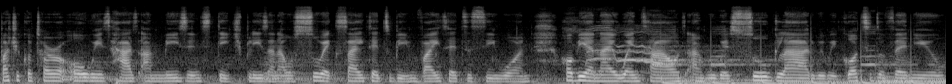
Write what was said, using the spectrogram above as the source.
Patrick Otoro always has amazing stage plays, and I was so excited to be invited to see one. Hobby and I went out, and we were so glad when we got to the venue.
